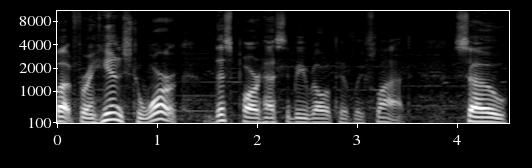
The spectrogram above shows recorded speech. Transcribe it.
but for a hinge to work this part has to be relatively flat. So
